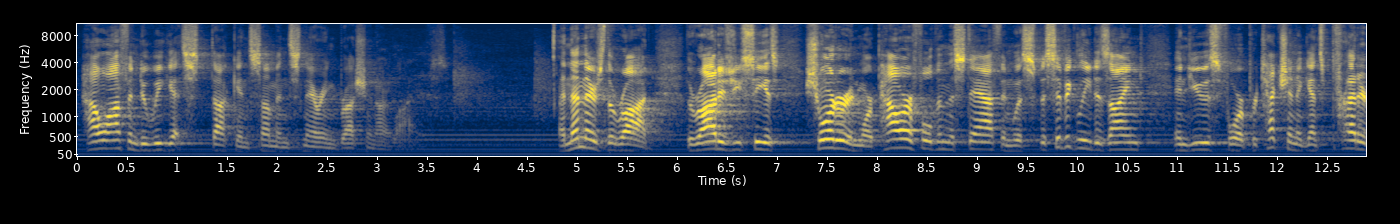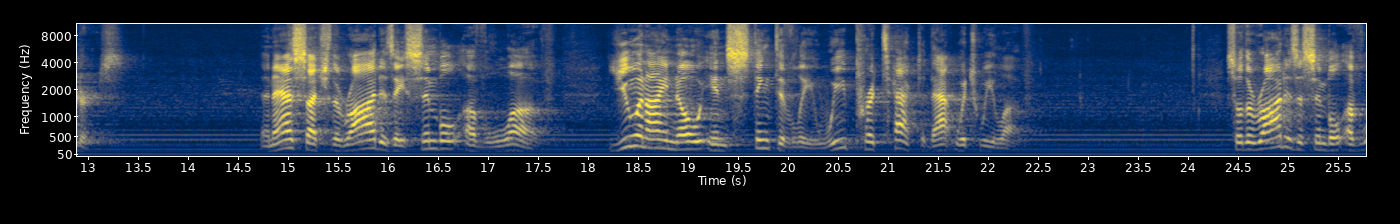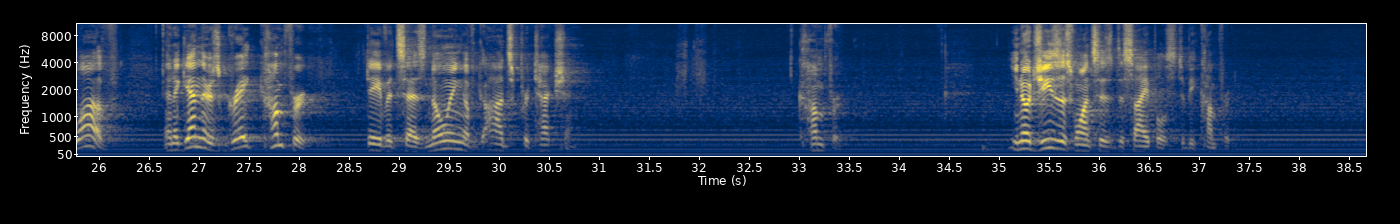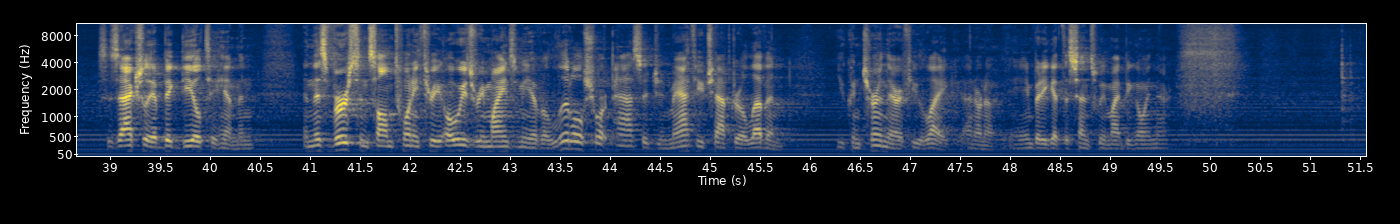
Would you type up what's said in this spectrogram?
How often do we get stuck in some ensnaring brush in our lives? And then there's the rod. The rod, as you see, is shorter and more powerful than the staff and was specifically designed and used for protection against predators. And as such, the rod is a symbol of love. You and I know instinctively we protect that which we love. So the rod is a symbol of love. And again, there's great comfort, David says, knowing of God's protection. Comfort. You know, Jesus wants his disciples to be comforted. This is actually a big deal to him. And, and this verse in Psalm 23 always reminds me of a little short passage in Matthew chapter 11. You can turn there if you like. I don't know. Anybody get the sense we might be going there?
